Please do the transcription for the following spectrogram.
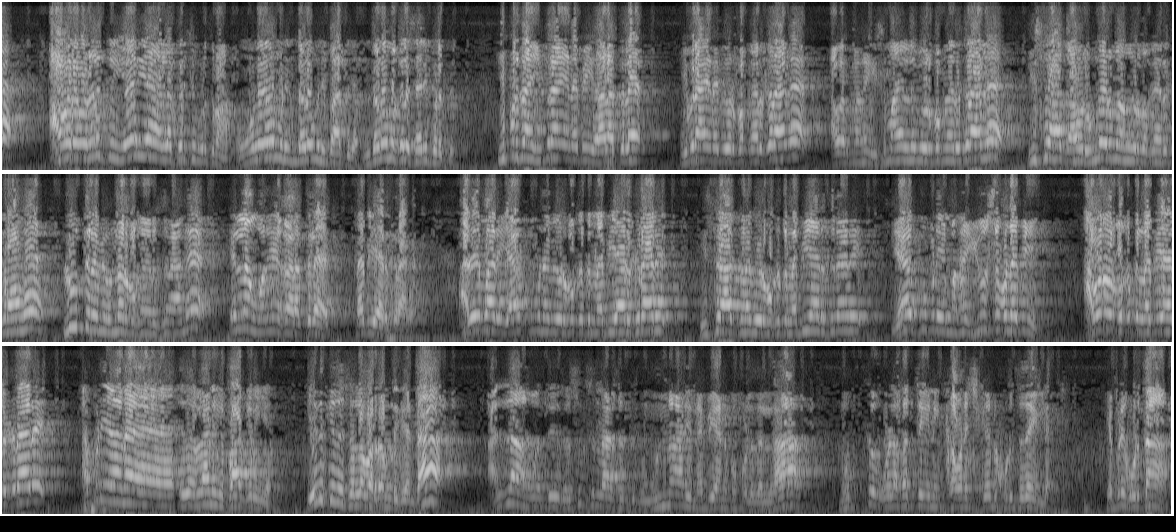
அவரவர்களுக்கு ஏரியா எல்லாம் பிரிச்சு கொடுத்துருவான். உங்களால இந்த அளவுக்கு நீ பாத்துக்க இந்த அளவு மக்களை சரிப்படுத்து. இப்படிதான் இப்ராஹிம் நபி காலத்துல இப்ராஹிம் நபி ஒரு பக்கம் இருக்கிறாங்க அவர் மகன் இஸ்மாயில் நபி ஒரு பக்கம் இருக்கிறாங்க இஸ்லாக் அவர் இன்னொரு மகன் ஒரு பக்கம் இருக்கிறாங்க லூத் நபி இன்னொரு பக்கம் இருக்கிறாங்க. எல்லாம் ஒரே காலத்துல நபியா இருக்கிறாங்க. அதே மாதிரி யாக்கூப் நபி ஒரு பக்கத்துல நபியா இருக்கிறாரு இஸ்லாக் நபி ஒரு பக்கத்துல நபியா இருக்கிறாரு. யாக்கூபுடைய மகன் யூசுப் நபி அவர் ஒரு பக்கத்தில் நபியா இருக்கிறாரு. அப்படியான இதெல்லாம் நீங்க பாக்குறீங்க. எதுக்கு இது சொல்ல வர்றோம்னு கேட்டா அல்லாஹ் வந்து ரசூல் சுல்லாசத்துக்கு முன்னாடி நபி அனுப்பும் பொழுதெல்லாம் மொத்த உலகத்தை நீ கவனிச்சுக்கன்னு கொடுத்ததே இல்லை. எப்படி கொடுத்தான்?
